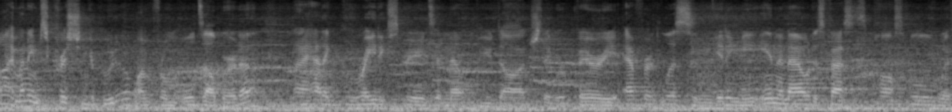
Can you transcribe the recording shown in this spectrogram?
Hi, my name is Christian Caputo. I'm from Olds, Alberta, and I had a great experience at Mountain View Dodge. They were very effortless in getting me in and out as fast as possible with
